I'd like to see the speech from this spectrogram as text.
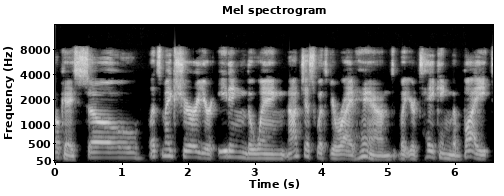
okay, so let's make sure you're eating the wing, not just with your right hand, but you're taking the bite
